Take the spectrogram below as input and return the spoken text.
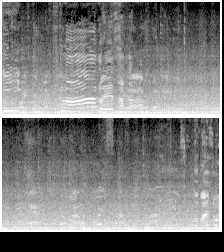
Sim, claro, exatamente. É, fala coisa. Né? Isso, mais um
